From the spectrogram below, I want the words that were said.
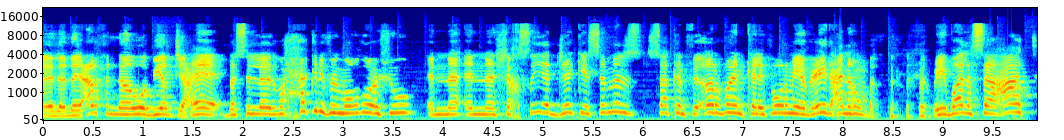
لأنه يعرف إنه هو بيرجع. إيه بس اللي ضحكني في الموضوع شو؟ إن إن شخصية جيكي سيمنز ساكن في ايرفاين كاليفورنيا بعيد عنهم. ويباله ساعات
